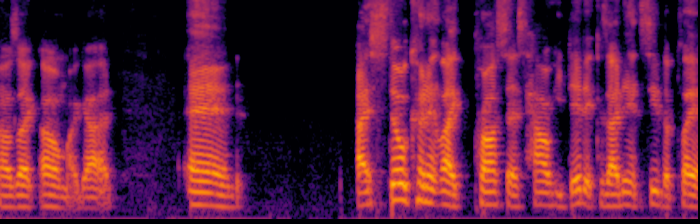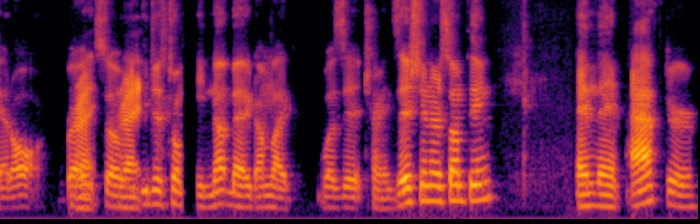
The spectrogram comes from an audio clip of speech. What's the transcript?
I was like, "Oh my god," and I still couldn't like process how he did it because I didn't see the play at all. Right. Right, so right. he just told me he nutmegged. I'm like, was it transition or something? And then after,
